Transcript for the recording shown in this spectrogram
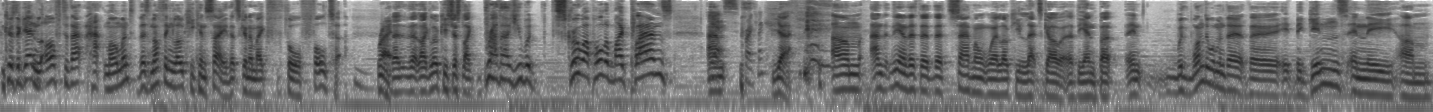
Because again, after that hat moment, there's nothing Loki can say that's going to make Thor falter. Hmm. Right. That- that, like Loki's just like, brother, you would screw up all of my plans. And, yes, frankly. Yeah. um, and you know, there's the the sad moment where Loki lets go at the end, but in with Wonder Woman, the the it begins in the um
